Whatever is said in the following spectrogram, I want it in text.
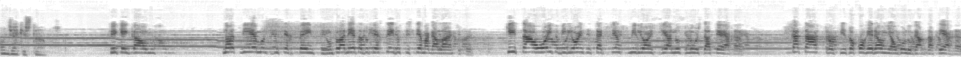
Onde é que estamos? Fiquem calmos. Nós viemos de Serpente, um planeta do terceiro sistema galáctico, que está a 8 bilhões e 700 milhões de anos-luz da Terra. Catástrofes ocorrerão em algum lugar da Terra.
